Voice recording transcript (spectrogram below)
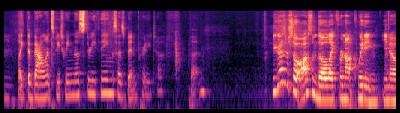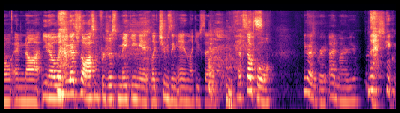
Mm. Like the balance between those three things has been pretty tough. But You guys are so awesome though, like for not quitting, you know, and not, you know, like you guys are so awesome for just making it, like choosing in, like you said. That's so cool. You guys are great. I admire you. thanks.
